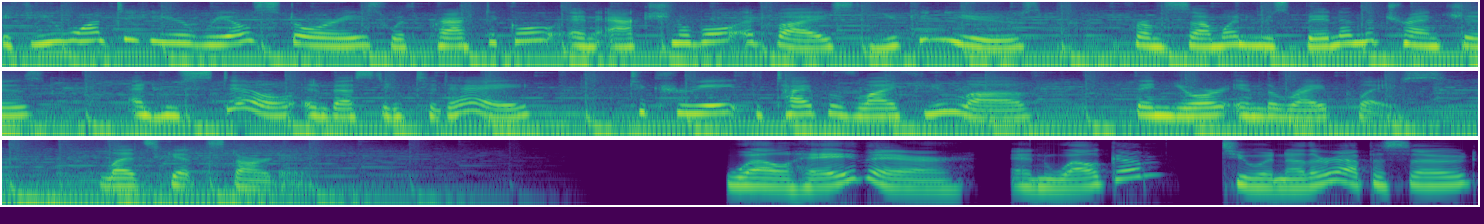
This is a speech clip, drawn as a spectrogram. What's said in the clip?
If you want to hear real stories with practical and actionable advice you can use from someone who's been in the trenches and who's still investing today to create the type of life you love, then you're in the right place. Let's get started. Well, hey there, and welcome to another episode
